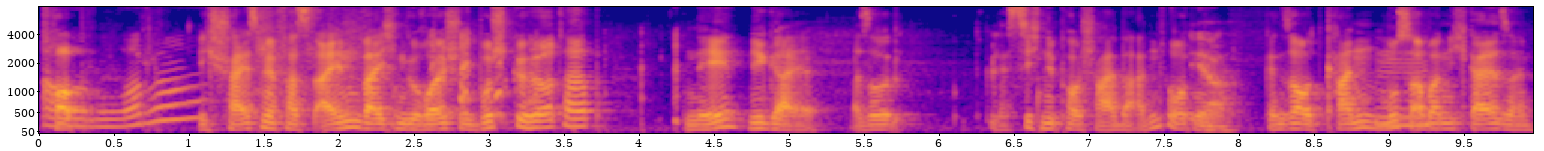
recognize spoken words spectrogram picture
Top. Aurora? Ich scheiß mir fast ein, weil ich ein Geräusch im Busch gehört habe. Nee, nie geil. Also lässt sich nicht pauschal beantworten. Ja. Gänsehaut kann, muss aber nicht geil sein.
